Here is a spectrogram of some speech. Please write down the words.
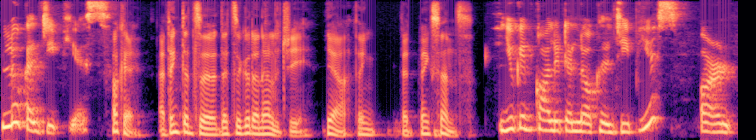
local GPS. Okay, I think that's a that's a good analogy. Yeah, I think that makes sense. You can call it a local GPS or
